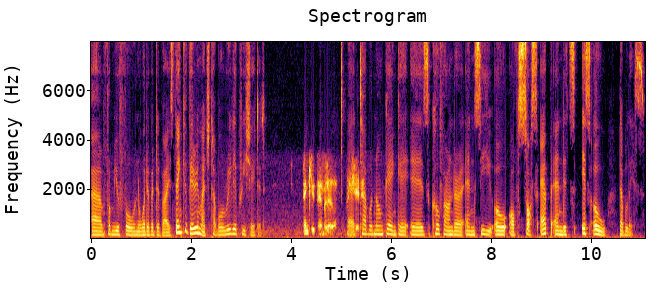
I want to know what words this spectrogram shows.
uh, from your phone or whatever device. Thank you very much, Thabo. Really appreciate it. Thank you, Pamela. Uh. Thabo Nonkenge is co-founder and CEO of Sauce app, and it's S O double S.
